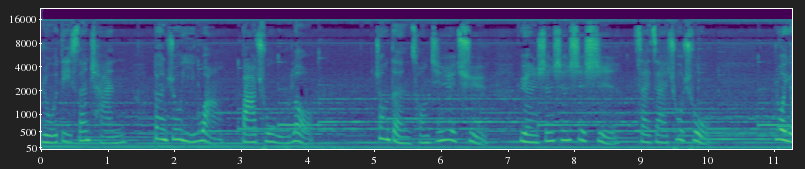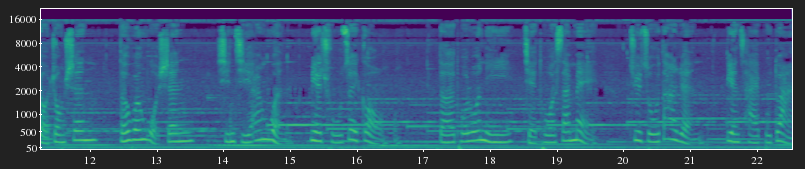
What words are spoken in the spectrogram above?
如第三禅，断诸以往，八出无漏。众等从今日去，愿生生世世，在在处处。若有众生得闻我声，心即安稳，灭除罪垢。得陀罗尼解脱三昧，具足大忍，辩才不断，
